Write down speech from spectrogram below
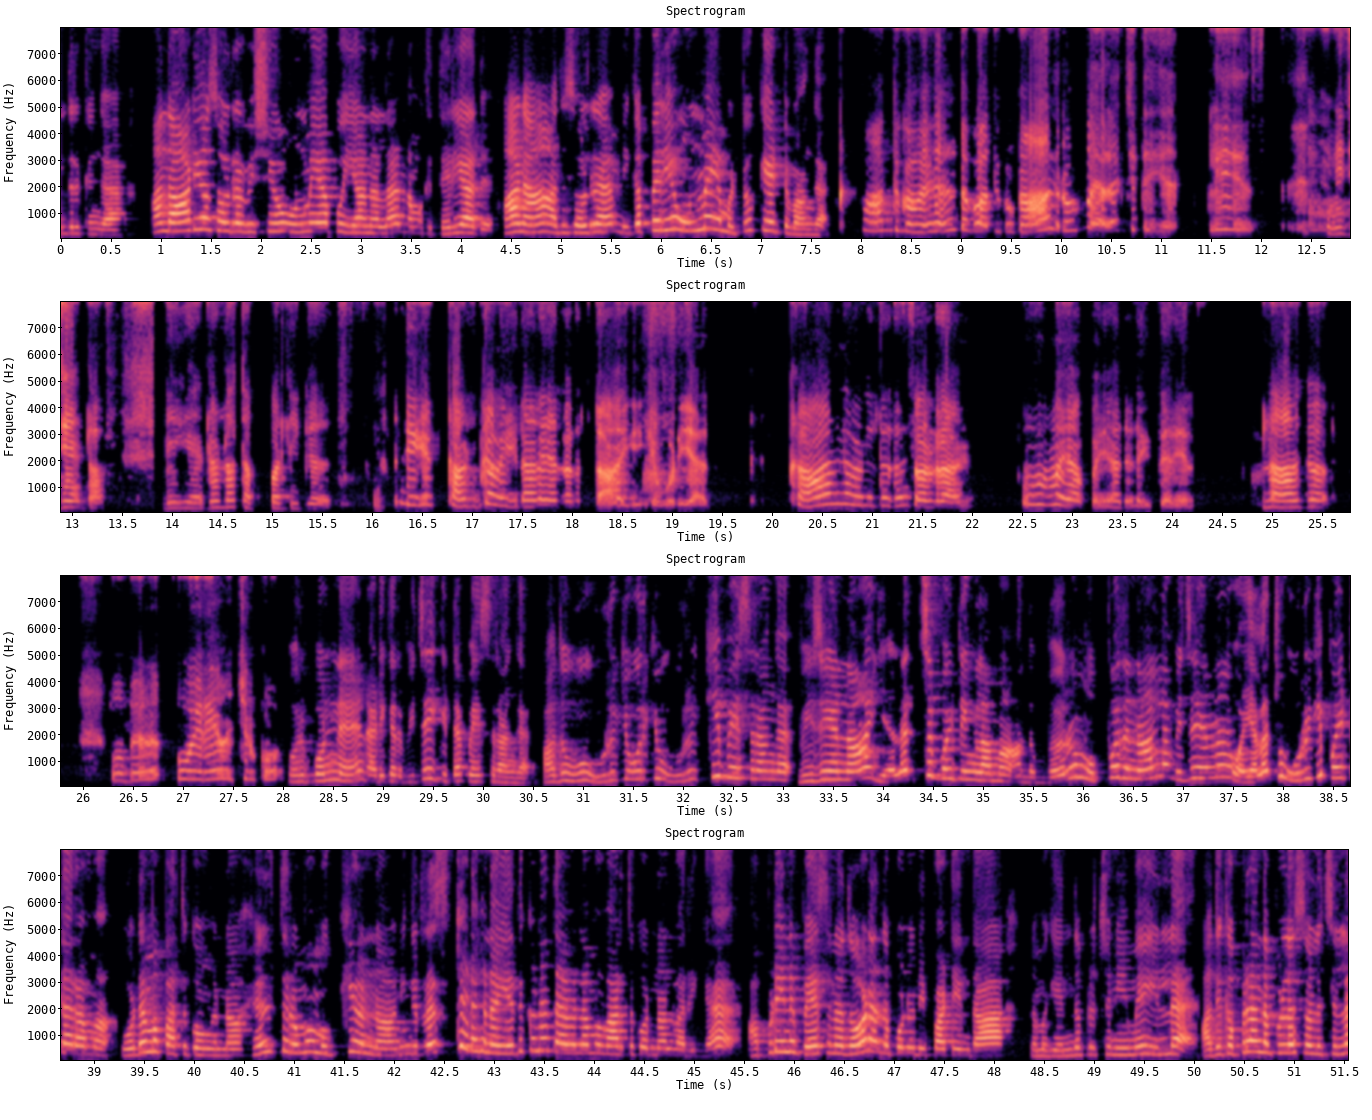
வந்திருக்குங்க. அந்த ஆடியோ சொல்ற விஷயம் உண்மையா பொய்யானலாம் நமக்கு தெரியாது. ஆனா அது சொல்ற மிகப்பெரிய உண்மையை மட்டும் கேட்டு வாங்க. பாத்துக்கோங்க ஹெல்த்த பாத்துக்கோங்க ஆள் ரொம்ப இழைச்சிட்டீங்க ப்ளீஸ் விஜயண்டா நீங்க என்னென்ன தப்பு பண்ணீங்க? நீங்க கண்களையினால என்னால தாங்கிக்க முடியாது. காலில் விழுந்ததை சொல்றாங்க. உண்மையா பையன் எனக்கு தெரியல. நாங்க உயிரே வச்சிருக்கோம். ஒரு பொண்ணு நடிகர் விஜய் கிட்ட பேசுறாங்க. அதுவும் உருக்கி உருக்கி உருக்கி பேசுறாங்க. விஜயண்ணா இழைச்சு போயிட்டீங்களாமா? அந்த வெறும் முப்பது நாள்ல விஜயண்ணா இழைச்சு உருகி போயிட்டாராமா? உடம்ப பாத்துக்கோங்கண்ணா. ஹெல்த் ரொம்ப முக்கியம்ண்ணா. நீங்க ரெஸ்ட் எடுங்கண்ணா. எதுக்குன்னா தேவையில்லாம வாரத்துக்கு ஒரு நாள் வர்றீங்க? அப்படின்னு பேசுனதோட அந்த பொண்ணு நிப்பாட்டியிருந்தா. நமக்கு எந்த பிரச்சனையுமே இல்ல. அதுக்கப்புறம் அந்த புள்ள சொல்லுச்சுல்ல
